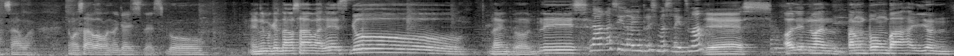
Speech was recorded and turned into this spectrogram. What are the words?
Asawa. Yung asawa ko na guys. Let's go. Ayun yung maganda asawa. Let's go! Blindfold, please. Nakakasilaw yung Christmas lights, ma? Yes. All in one. Pang buong bahay yun.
